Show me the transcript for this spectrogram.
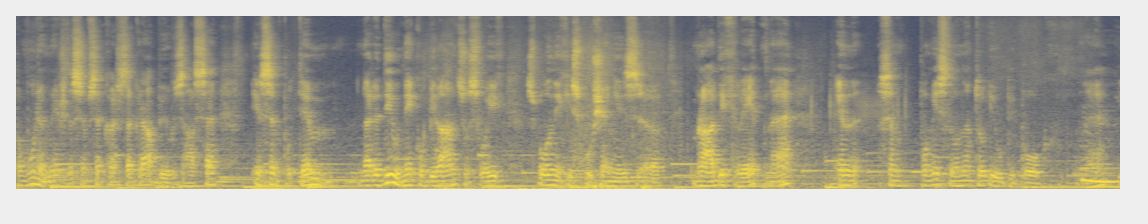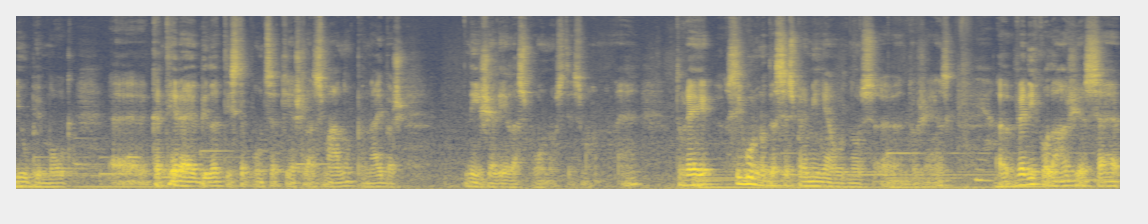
pa moram reči, da sem vse kar zagrabil zase in sem potem naredil neko bilanco svojih spolnih izkušenj iz uh, mladih let. Ne, In sem pomislil na to, ljubi Bog, ne, mm. ljubi Bog, eh, katera je bila tista punca, ki je šla z mano, pa najbrž ni želela spolnosti z mano. Ne. Torej, sigurno, da se spremenja odnos eh, do žensk. Ja. Eh, veliko lažje se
